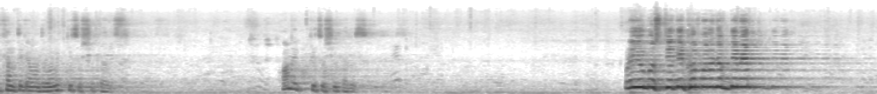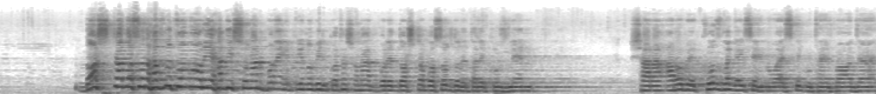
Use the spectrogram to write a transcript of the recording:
এখান থেকে আমাদের অনেক কিছু শেখা অনেক কিছু শেখা হয়েছে। উপস্থিতি, খুব মনোযোগ দিবেন। দশটা বছর হাজরত ওমর এই হাদিস শোনার পরে, প্রিয় নবীর কথা শোনার পরে দশটা বছর ধরে তারে খুঁজলেন। সারা আরবে খোঁজ লাগাইছেন ওয়াইসকে কোথায় পাওয়া যায়?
